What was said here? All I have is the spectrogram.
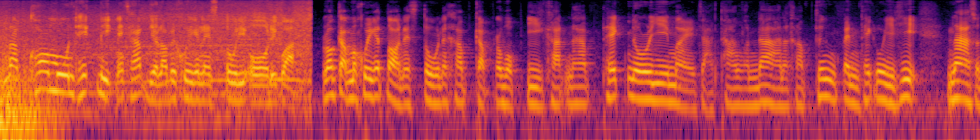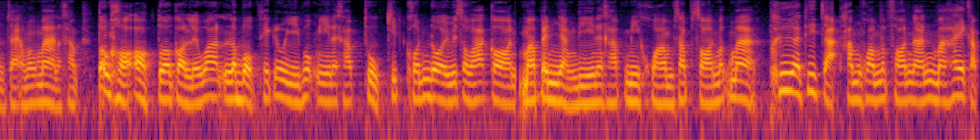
สำหรับ ข้อมูลเทคนิคนะครับ เดี๋ยวเราไปคุยกันในสตูดิโอดีกว่า เรากลับมาคุยกันต่อในสตูนะครับ กับระบบ e-cut นะครับ เทคโนโลยีใหม่จากทาง Honda นะครับ ซึ่งเป็นเทคโนโลยีที่น่าสนใจเอามากๆนะครับ ต้องขอออกตัวก่อนเลยว่าระบบเทคโนโลยีพวกนี้นะครับ ถูกคิดค้นโดยวิศวกรมาเป็นอย่างดีนะครับ มีความซับซ้อนมากๆ เพื่อที่จะทำความซับซ้อนนั้นมาให้กับ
